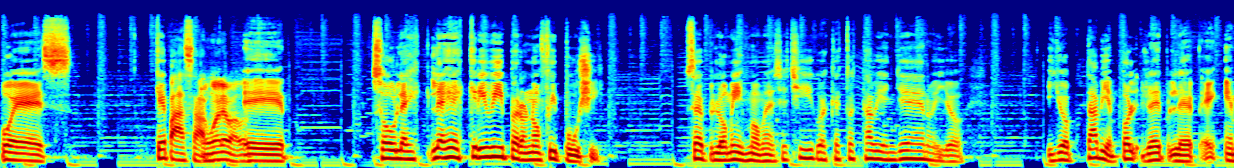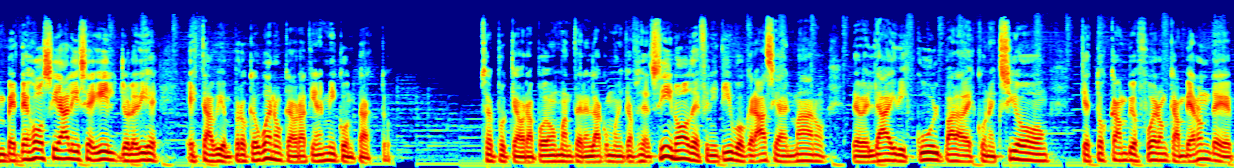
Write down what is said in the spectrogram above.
Pues, ¿qué pasa? Un elevador. Eh, so, les, les escribí, pero no fui pushy. O sea, lo mismo, me dice, chico, es que esto está bien lleno. Y yo, y yo está bien. por- le- le- en vez de josear y seguir, yo le dije, está bien, pero qué bueno que ahora tienes mi contacto. O sea, porque ahora podemos mantener la comunicación. Sí, no, definitivo, gracias, hermano. De verdad, y disculpa la desconexión. Que estos cambios fueron, cambiaron de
